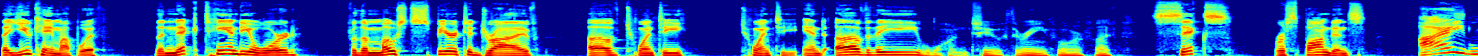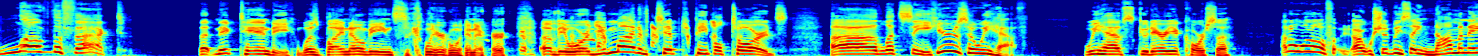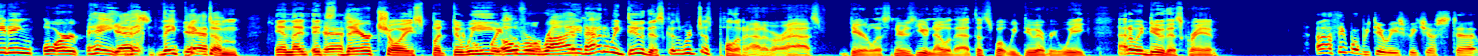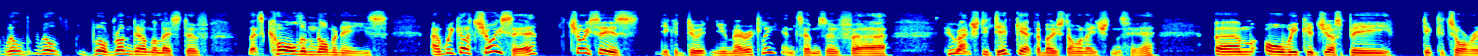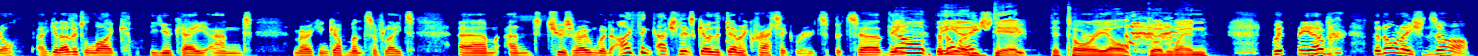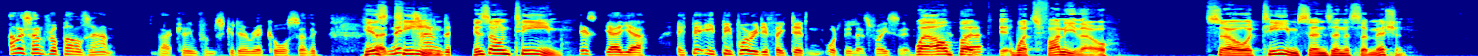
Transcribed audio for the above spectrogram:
that you came up with the Nick Tandy Award for the most spirited drive of 2020. And of the one, two, three, four, five, six respondents, I love the fact that Nick Tandy was by no means the clear winner of the award. You might have tipped people towards. Uh, let's see. Here's who we have. We have Scuderia Corsa. I don't want to. Uh, should we say nominating or hey, yes. they, they, picked yes. them and they, it's yes. their choice. But do we override? How do we do this? Because we're just pulling it out of our ass, dear listeners. You know that. That's what we do every week. How do we do this, Graham? I think what we do is we just uh, we'll we'll we'll run down the list of let's call them nominees, and we got a choice here. The choice is you could do it numerically in terms of uh, who actually did get the most nominations here, um, or we could just be dictatorial, uh, you know, a little like the UK and American governments of late, um, and choose our own winner. I think actually let's go the democratic route. But uh, the don't the be a dictatorial, Goodwin. With the um, the nominations are Alessandro Balzan. That came from Scuderia Corsa. The, his uh, team, Tandy, his own team. His, yeah, yeah. He'd be, he'd be, worried if they didn't, wouldn't he? Let's face it. Well, but uh, what's funny though, so a team sends in a submission.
